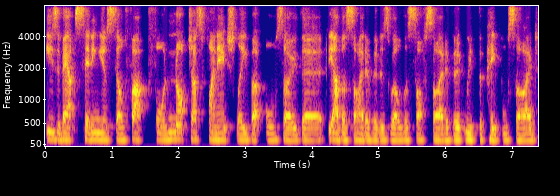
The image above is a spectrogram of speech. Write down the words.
is about setting yourself up for not just financially but also the the other side of it as well the soft side of it with the people side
